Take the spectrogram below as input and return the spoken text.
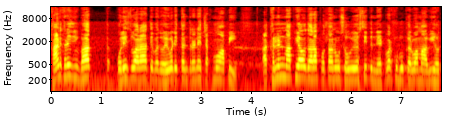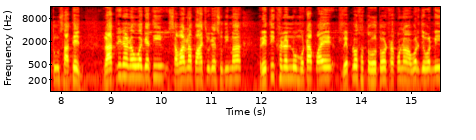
ખાણ ખનીજ વિભાગ, પોલીસ દ્વારા તેમજ વહીવટીતંત્રને ચકમો આપી આ ખનન માફિયાઓ દ્વારા પોતાનું સુવ્યવસ્થિત નેટવર્ક ઊભું કરવામાં આવ્યું હતું. સાથે જ રાત્રિના નવ વાગ્યાથી સવારના પાંચ વાગ્યા સુધીમાં રેતી ખનનનું મોટા પાયે વેપલો થતો હતો. ટ્રકોના અવરજવરની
